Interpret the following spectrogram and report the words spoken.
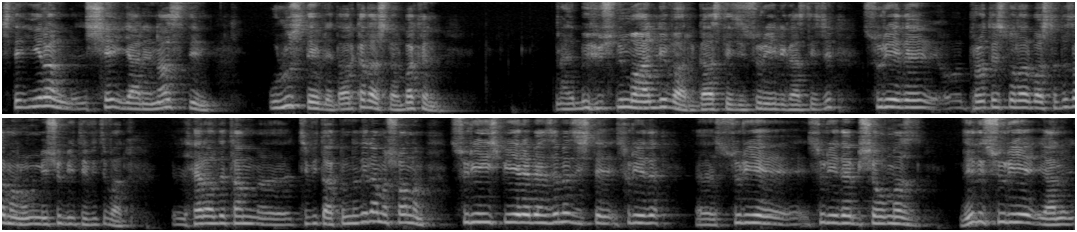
İşte İran şey yani nasıl diyeyim ulus devlet arkadaşlar bakın e, bir Hüsnü Muhalli var gazeteci Suriyeli gazeteci. Suriye'de protestolar başladığı zaman onun meşhur bir tweet'i var. Herhalde tam e, tweet aklımda değil ama şu anlam Suriye hiçbir yere benzemez işte Suriye'de e, Suriye Suriye'de bir şey olmaz dedi Suriye yani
